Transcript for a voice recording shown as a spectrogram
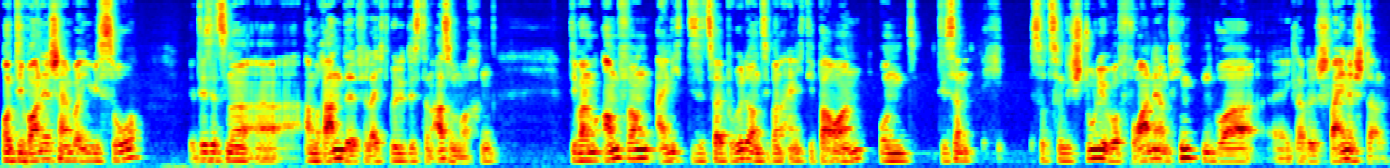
Und die waren ja scheinbar irgendwie so, das ist jetzt nur äh, am Rande, vielleicht würde ich das dann auch so machen. Die waren am Anfang eigentlich diese zwei Brüder und sie waren eigentlich die Bauern und die sind sozusagen das Studio war vorne und hinten war, äh, ich glaube, der Schweinestall.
